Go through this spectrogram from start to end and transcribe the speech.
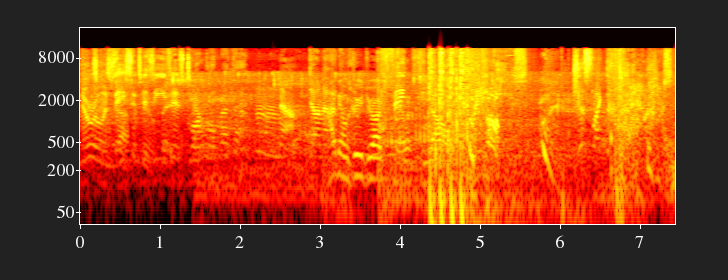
neuroinvasive disease is, Do you know Corporal? about that? No, don't know. I don't do drugs, Taylor. No. Rabies. Just like the coronavirus.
